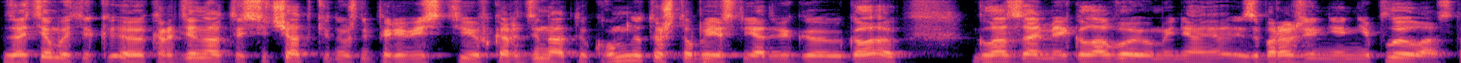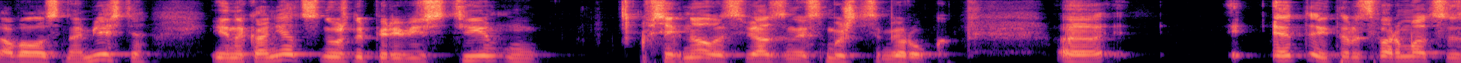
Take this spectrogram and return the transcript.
Затем эти э, координаты сетчатки нужно перевести в координаты комнаты, чтобы если я двигаю глазами и головой, у меня изображение не плыло, а оставалось на месте. И, наконец, нужно перевести в сигналы, связанные с мышцами рук. Э, этой трансформацией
